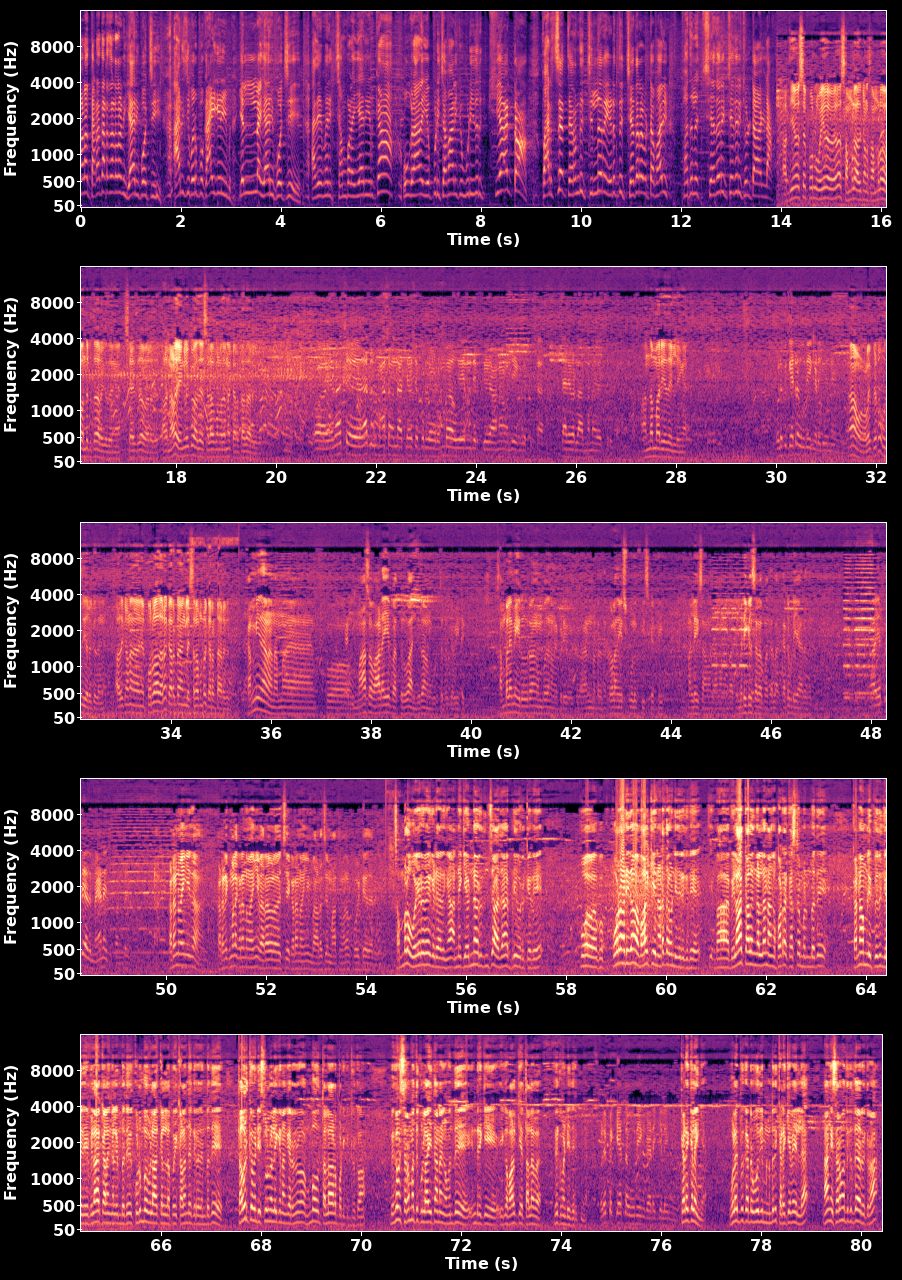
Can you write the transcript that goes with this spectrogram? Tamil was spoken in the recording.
வளம் தட தட தடன்னு ஏறி போச்சு. அரிசி பருப்பு காய்கறி எல்லாம் ஏறி போச்சு. அதே மாதிரி சம்பளம் ஏறி இருக்கா? உங்களால் எப்படி சமாளிக்க முடியுதுன்னு கேட்டோம். பர்ஸை திறந்து சில்லறை எடுத்து செதற விட்ட மாதிரி பதில செதறி செதறி சொல்லிட்டாள்லாம் அத்தியாவசிய பொருள் உயர உயர சம்பளம் அதுக்கான சம்பளம் வந்துட்டு தான் இருக்குதுங்க சேர்த்து தான் வருது. அதனால எங்களுக்கும் அதை செலவு பண்ணுறதுனா கரெக்டாக தான் இருக்குது. ஏதாச்சும் ஏதாச்சும் ஒரு மாதம் வந்து அத்தியாவசிய பொருள் ரொம்ப உயர்ந்திருக்கு. ஆனால் வந்து எங்களுக்கு வரல அந்த மாதிரி வச்சுருக்கோம் அந்த மாதிரி எதுவும் இல்லைங்க. உழைப்புக்கேற்ற ஊதியம் கிடைக்குதுன்னு ஆ உழைப்போட ஊதியம் இருக்குதுங்க அதுக்கான பொருளாதாரம் கரெக்டாக எங்களுக்கு செலவு பண்ணுறது கரெக்டாக இருக்குது. கம்மி தானே நம்ம இப்போ மாதம் வாடகையே பத்து ரூபா அஞ்சு ரூபா நம்ம கொடுத்துட்ருக்கோம் வீட்டுக்கு. சம்பளமே இருபது ரூபாங்கும்போது நம்ம எப்படி ரன் பண்ணுறது குழந்தைங்க ஸ்கூலுக்கு ஃபீஸ் கட்டி மல்லிகை சாமான் சாமான் பார்த்து மெடிக்கல் செலவு பார்த்தல கட்டுப்படி ஆகுது அஹ் எப்படி அதை மேனேஜ் பண்ணுறது கடன் வாங்கி தான். கடனுக்கு மேலே கடன் வாங்கி வரவுல வச்சு கடன் வாங்கி அடைச்சு மாற்ற மாதம் போயிட்டே தான் இருக்குது சம்பளம் உயரவே கிடையாதுங்க. அன்னைக்கு என்ன இருந்துச்சோ அதான் இப்படி இருக்குது. போராடி தான் வாழ்க்கையை நடத்த வேண்டியது இருக்குது. விழாக்காலங்களில் நாங்கள் படுற கஷ்டம் என்பது கண்ணாமலி பிதுங்குது. விழாக்காலங்கள் என்பது குடும்ப விழாக்களில் போய் கலந்துக்கிறது என்பது தவிர்க்க வேண்டிய சூழ்நிலைக்கு நாங்கள் ரொம்பவும் தள்ளாடப்பட்டுக்கிட்டு இருக்கோம். மிகவும் சிரமத்துக்குள்ளாகி தான் நாங்கள் வந்து இன்றைக்கு எங்கள் வாழ்க்கையை தள்ள இருக்க வேண்டியது இருக்குங்க. உழைப்புக்கேற்ற ஊதியம் கிடைக்கலைங்க. கிடைக்கலைங்க. உழைப்பு கட்ட ஊதியம் என்பது கிடைக்கவே இல்லை. நாங்கள் சிரமத்துக்கு தான் இருக்கிறோம்.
